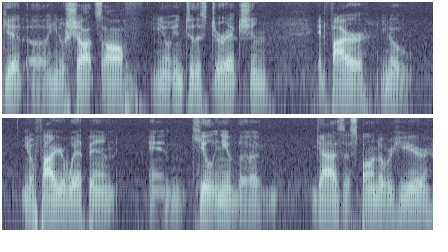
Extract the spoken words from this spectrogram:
get uh, you know shots off you know into this direction and fire you know you know fire your weapon and kill any of the guys that spawned over here.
